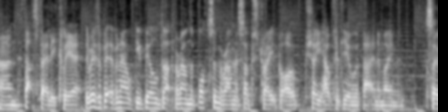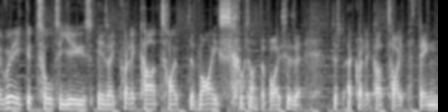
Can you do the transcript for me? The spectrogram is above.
and that's fairly clear. There is a bit of an algae build-up around the bottom, around the substrate, but I'll show you how to deal with that in a moment. So really good tool to use is a credit card type device, not device is it, just a credit card type thing.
